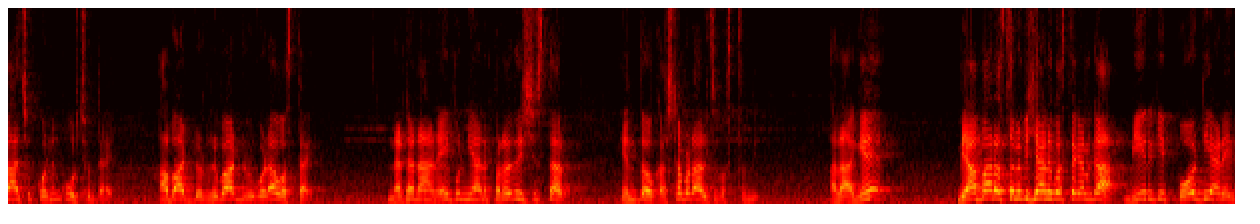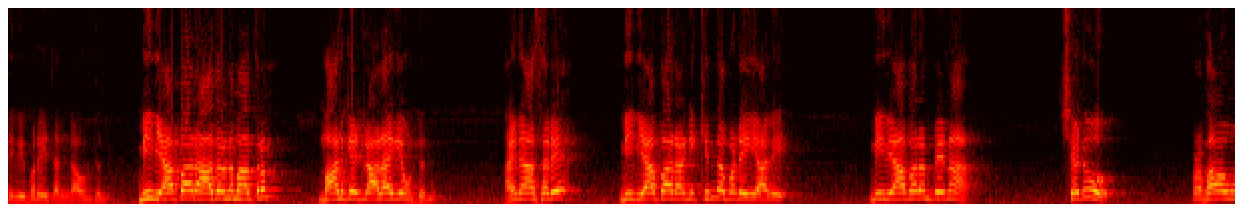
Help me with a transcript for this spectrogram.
కాచుకొని కూర్చుంటాయి. అవార్డు రివార్డులు కూడా వస్తాయి. నటన నైపుణ్యాన్ని ప్రదర్శిస్తారు. ఎంతో కష్టపడాల్సి వస్తుంది. అలాగే వ్యాపారస్తుల విషయానికి వస్తే కనుక వీరికి పోటీ అనేది విపరీతంగా ఉంటుంది. మీ వ్యాపార ఆదరణ మాత్రం మార్కెట్లో అలాగే ఉంటుంది. అయినా సరే మీ వ్యాపారాన్ని కింద పడేయాలి. మీ వ్యాపారం పైన చెడు ప్రభావం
